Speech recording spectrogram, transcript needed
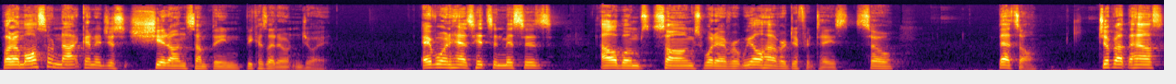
but I'm also not gonna just shit on something because I don't enjoy it. Everyone has hits and misses, albums, songs, whatever. We all have our different tastes. So that's all. Jump out the house.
